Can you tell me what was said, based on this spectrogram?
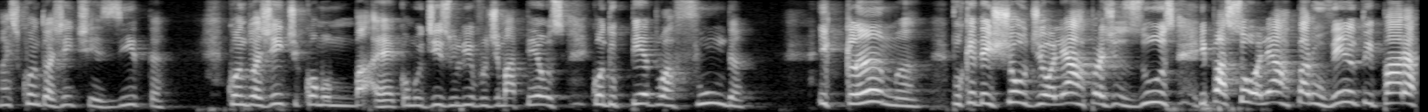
Mas quando a gente hesita, quando a gente, como, é, como diz o livro de Mateus, quando Pedro afunda e clama, porque deixou de olhar para Jesus e passou a olhar para o vento e para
